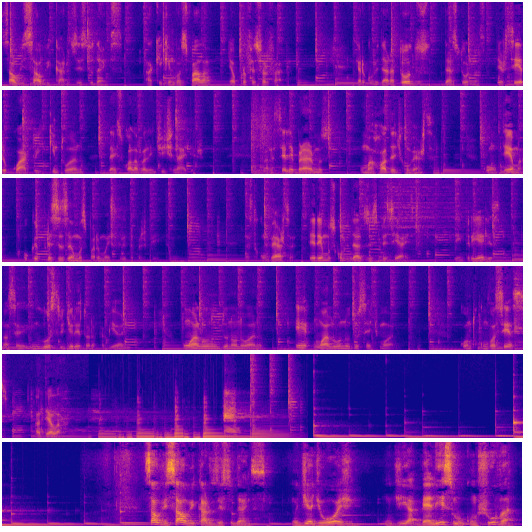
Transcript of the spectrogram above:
Salve, salve, caros estudantes! Aqui quem vos fala é o professor Fábio. Quero convidar a todos das turmas terceiro, quarto e quinto ano da Escola Valentim Schneider para celebrarmos uma roda de conversa com o tema O que precisamos para uma escrita perfeita. Nesta conversa teremos convidados especiais, dentre eles nossa ilustre diretora Fabiane, um aluno do nono ano e um aluno do sétimo ano. Conto com vocês. Até lá. Salve, salve, caros estudantes! No dia de hoje, um dia belíssimo com chuva,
